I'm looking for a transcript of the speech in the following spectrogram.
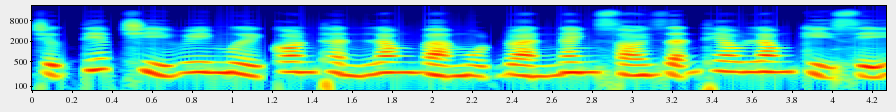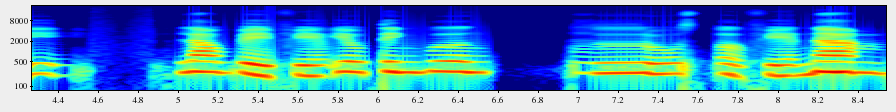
Trực tiếp chỉ huy 10 con thần long và một đoàn nanh sói dẫn theo long kỵ sĩ. Lao về phía yêu tinh vương. Ở phía nam,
